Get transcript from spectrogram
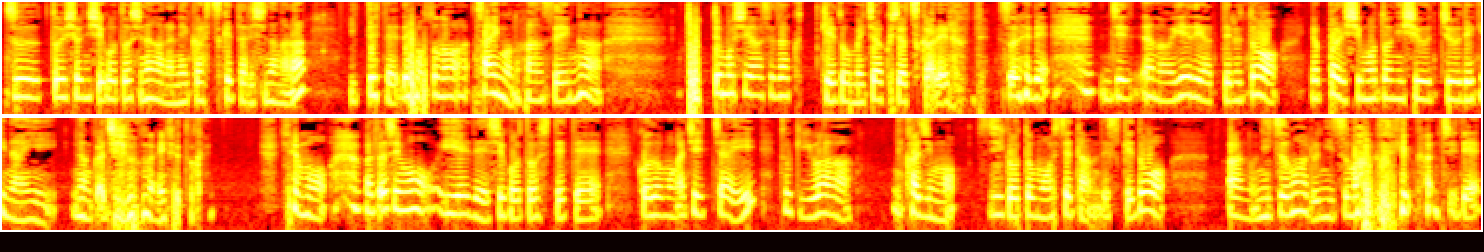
ずーっと一緒に仕事をしながら寝かしつけたりしながら行ってて、でもその最後の反省が、とっても幸せだけどめちゃくちゃ疲れるんで。それで、じ、あの、家でやってると、やっぱり仕事に集中できない、なんか自分がいるとか、でも、私も家で仕事してて、子供がちっちゃい時は、家事も仕事もしてたんですけど、あの、煮詰まる煮詰まるっていう感じで、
